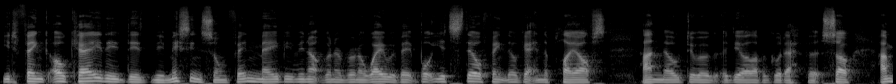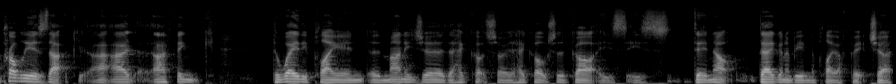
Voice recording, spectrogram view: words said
you'd think, okay, they, they they're missing something. Maybe they're not going to run away with it, but you'd still think they'll get in the playoffs and they'll do a they'll have a good effort. So I'm probably as that. I I, I think the way they play in the manager, the head coach, sorry, the head coach they've got is is they're not they're going to be in the playoff picture.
